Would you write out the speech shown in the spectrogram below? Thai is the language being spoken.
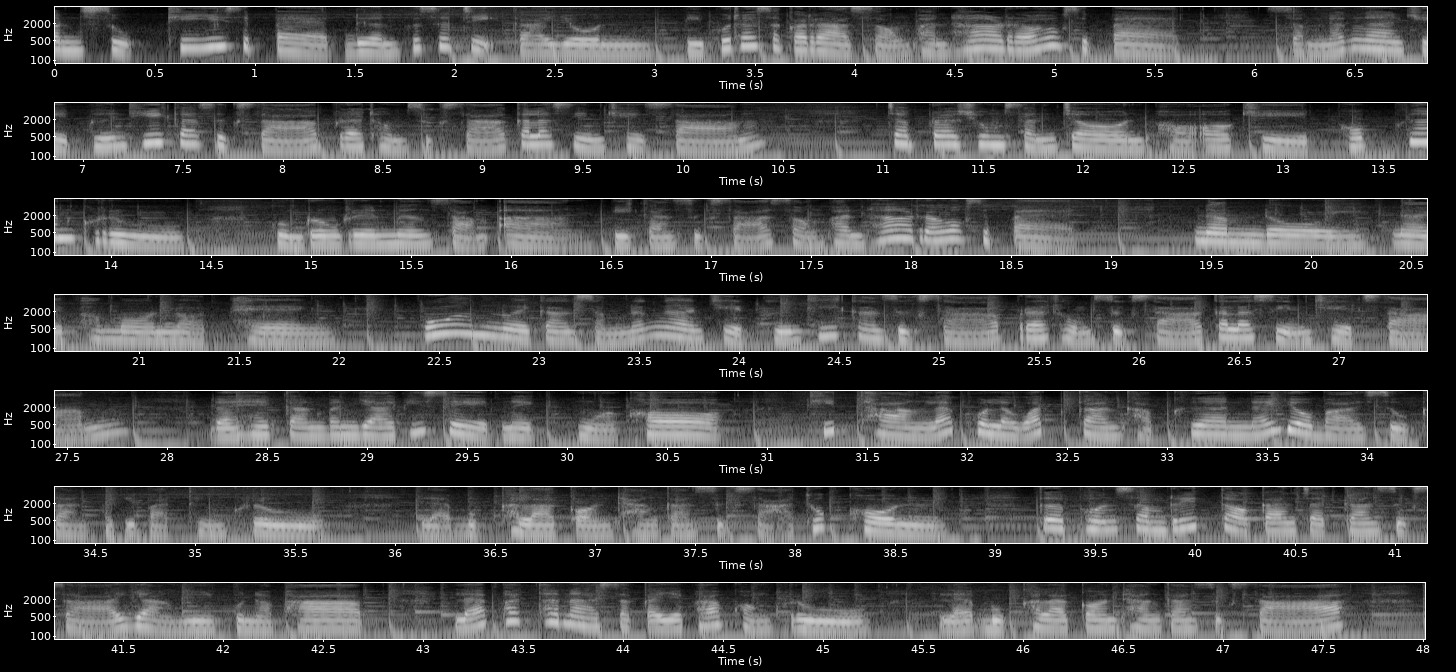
วันศุกร์ที่ 28 เดือนพฤศจิกายน ปีพุทธศักราช 2568 สำนักงานเขตพื้นที่การศึกษาประถมศึกษากาลสินเขต 3 จะประชุมสัญจรผออเขต พบเพื่อนครู กลุ่มโรงเรียนเมืองสามอ่าง ปีการศึกษา 2568 นำโดย นายพมรหลอดแพง ผู้อำนวยการสำนักงานเขตพื้นที่การศึกษาประถมศึกษากาลสินเขต 3 ได้ให้การบรรยายพิเศษในหัวข้อ ทิศทางและพลวัตการขับเคลื่อนนโยบายสู่การปฏิบัติถึงครู และบุคลากรทางการศึกษาทุกคน เกิดผลสำฤทธิ์ต่อการจัดการศึกษาอย่างมีคุณภาพ และพัฒนาศักยภาพของครู และบุคลากรทางการศึกษา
